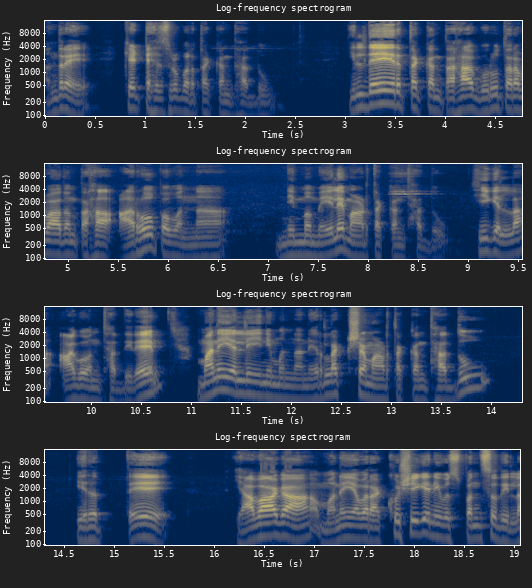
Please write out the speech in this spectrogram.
ಅಂದರೆ ಕೆಟ್ಟ ಹೆಸರು ಬರತಕ್ಕಂಥದ್ದು. ಇಲ್ಲದೇ ಇರತಕ್ಕಂತಹ ಗುರುತರವಾದಂತಹ ಆರೋಪವನ್ನು ನಿಮ್ಮ ಮೇಲೆ ಮಾಡ್ತಕ್ಕಂಥದ್ದು. ಹೀಗೆಲ್ಲ ಆಗುವಂಥದ್ದಿದೆ. ಮನೆಯಲ್ಲಿ ನಿಮ್ಮನ್ನು ನಿರ್ಲಕ್ಷ್ಯ ಮಾಡ್ತಕ್ಕಂಥದ್ದು ಇರುತ್ತೆ. ಯಾವಾಗ ಮನೆಯವರ ಖುಷಿಗೆ ನೀವು ಸ್ಪಂದಿಸೋದಿಲ್ಲ,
